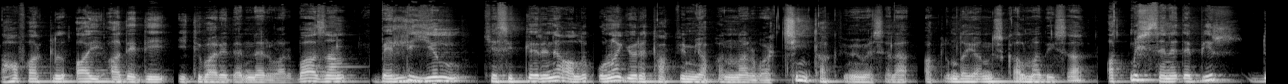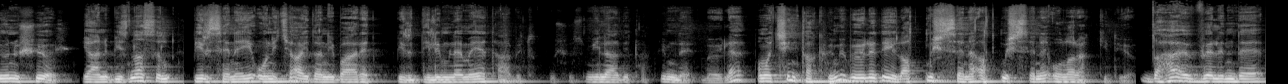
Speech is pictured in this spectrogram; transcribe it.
Daha farklı ay adedi itibar edenler var. Bazen belli yıl kesitlerini alıp ona göre takvim yapanlar var. Çin takvimi mesela aklımda yanlış kalmadıysa 60 senede bir dönüşüyor. Yani biz nasıl bir seneyi 12 aydan ibaret bir dilimlemeye tabi tutmuşuz. Miladi takvim de böyle. Ama Çin takvimi böyle değil. 60 sene 60 sene olarak gidiyor. Daha evvelinde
